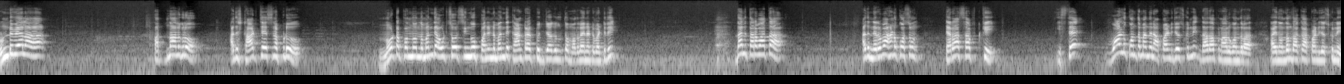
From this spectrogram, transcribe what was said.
రెండు వేల పద్నాలుగులో అది స్టార్ట్ చేసినప్పుడు నూట పంతొమ్మిది మంది అవుట్సోర్సింగ్ పన్నెండు మంది కాంట్రాక్ట్ ఉద్యోగులతో మొదలైనటువంటిది. దాని తర్వాత అది నిర్వహణ కోసం టెరాసాఫ్ట్కి ఇస్తే వాళ్ళు కొంతమందిని అపాయింట్ చేసుకుని దాదాపు నాలుగు వందల ఐదు వందల దాకా అపాయింట్ చేసుకుని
